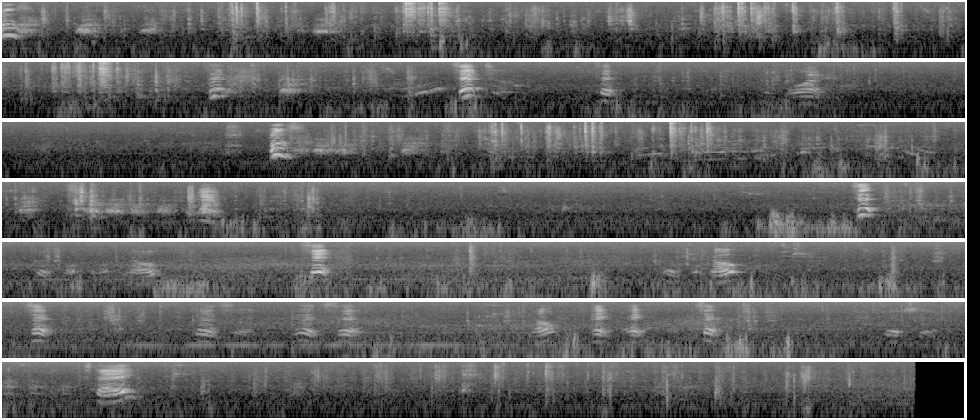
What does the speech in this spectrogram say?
Sit. Sit. Sit. Sit. No. Sit. No. Sit. Good sit. Good sit. No. Hey, hey. Sit. Good sit. Stay.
